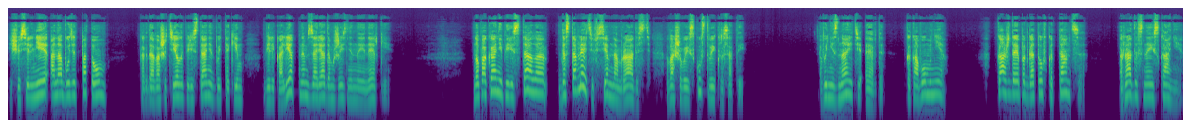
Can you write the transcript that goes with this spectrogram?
Еще сильнее она будет потом, когда ваше тело перестанет быть таким великолепным зарядом жизненной энергии. Но пока не перестала, доставляйте всем нам радость вашего искусства и красоты. Вы не знаете, Эвда, каково мне. Каждая подготовка танца — радостное искание.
